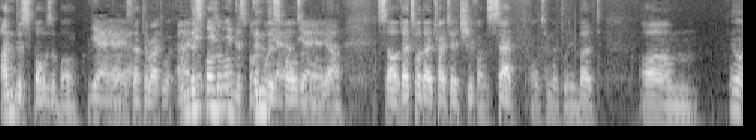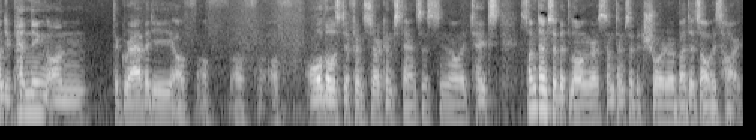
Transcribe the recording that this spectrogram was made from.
undisposable. Yeah, yeah, yeah. Is that the right word? Uh, in- Indisposable. in- indisposable, yeah, Indisposable, yeah, yeah, yeah, yeah. So that's what I try to achieve on set ultimately, but um, you know, depending on the gravity of, of of of all those different circumstances, you know, it takes sometimes a bit longer, sometimes a bit shorter, but it's always hard.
